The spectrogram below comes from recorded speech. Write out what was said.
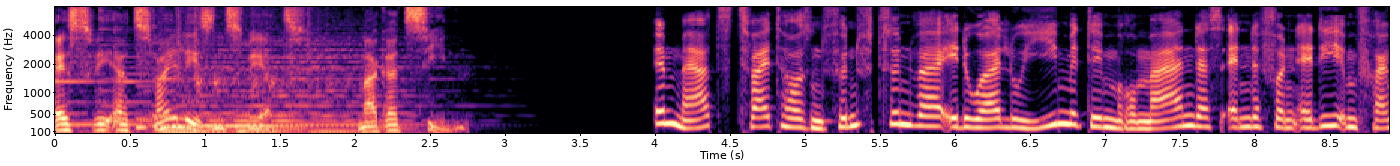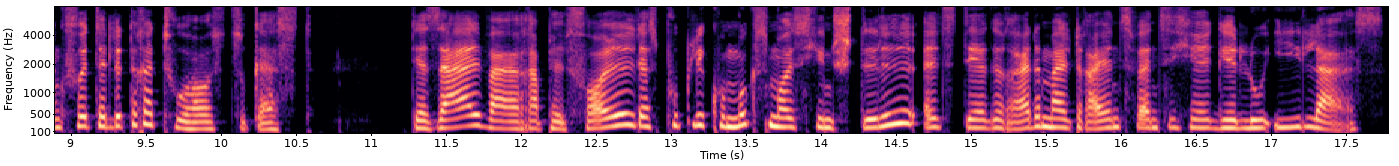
SWR 2 Lesenswert Magazin im März 2015 war Edouard Louis mit dem Roman Das Ende von Eddie im Frankfurter Literaturhaus zu Gast. Der Saal war rappelvoll, das Publikum mucksmäuschenstill, als der gerade mal 23-jährige Louis las.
